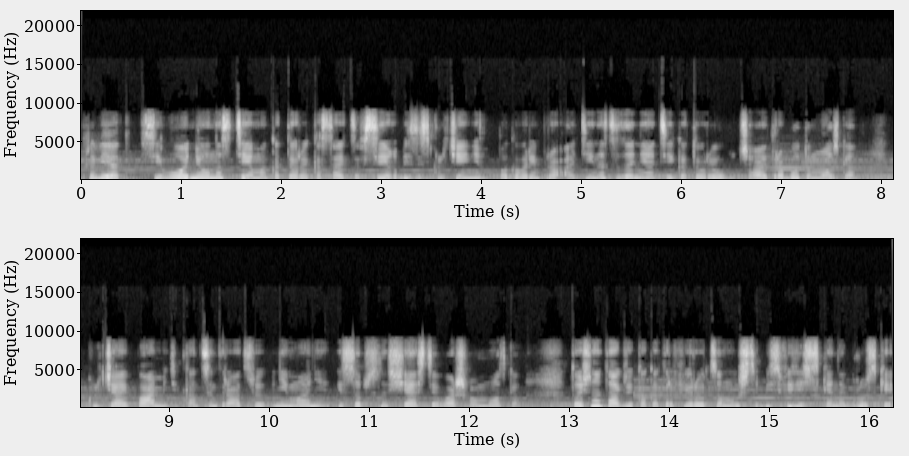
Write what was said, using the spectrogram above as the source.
привет! Сегодня у нас тема, которая касается всех без исключения. Поговорим про 11 занятий, которые улучшают работу мозга, включая память, концентрацию, внимание и, собственно, счастье вашего мозга. Точно так же, как атрофируются мышцы без физической нагрузки,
